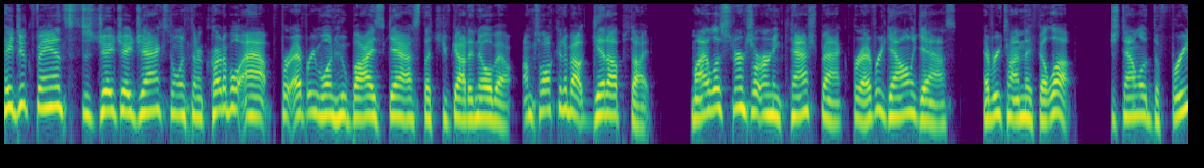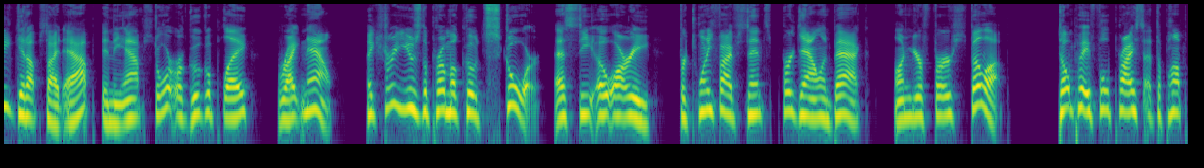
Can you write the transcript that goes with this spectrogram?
Hey, Duke fans, this is JJ Jackson with an incredible app for everyone who buys gas that you've got to know about. I'm talking about Get Upside. My listeners are earning cash back for every gallon of gas every time they fill up. Just download the free Get Upside app in the App Store or Google Play right now. Make sure you use the promo code SCORE, S C O R E, for 25 cents per gallon back on your first fill up. Don't pay full price at the pump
